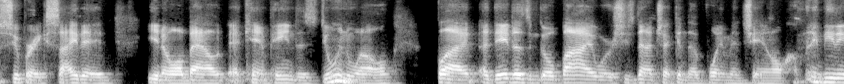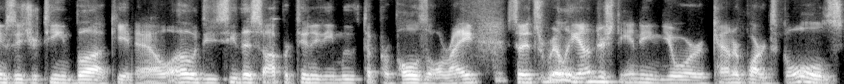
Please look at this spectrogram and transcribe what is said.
super excited, you know, about a campaign that's doing well but a day doesn't go by where she's not checking the appointment channel. How many meetings did your team book? You know, oh, do you see this opportunity move to proposal? Right. So it's really understanding your counterpart's goals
